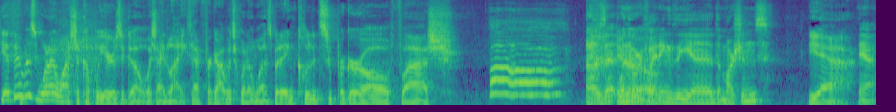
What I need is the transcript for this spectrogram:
Yeah, there was one I watched a couple years ago, which I liked. I forgot which one it was, but it included Supergirl, Flash. Oh, is that when they were fighting the uh, the Martians? Yeah. Yeah.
